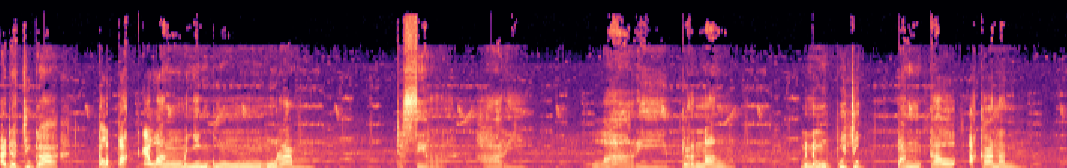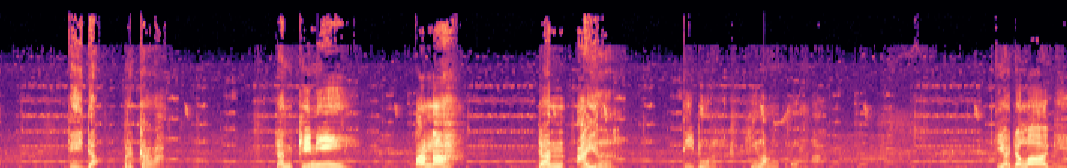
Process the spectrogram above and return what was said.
Ada juga kelepak elang menyinggung muram. Desir hari, lari berenang, menemu pucuk pangkal akanan. Tidak bergerak. Dan kini tanah dan air tidur hilang ombak. Tiada lagi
